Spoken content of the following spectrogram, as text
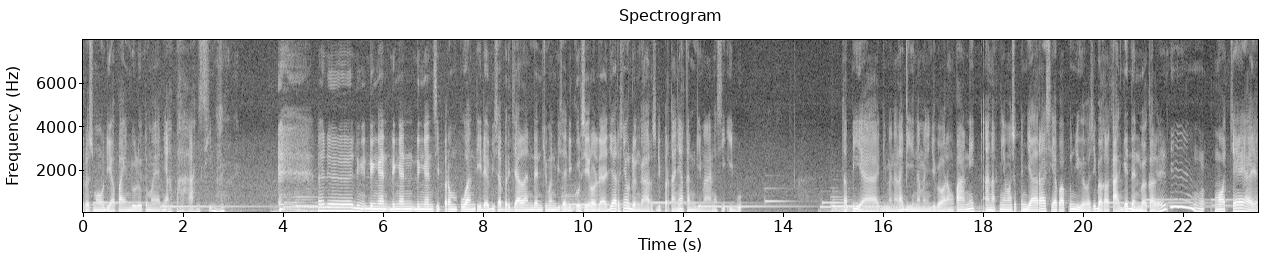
terus mau diapain dulu tuh mayatnya? Apaan sih? Ada dengan dengan dengan dengan si perempuan tidak bisa berjalan dan cuman bisa di kursi roda aja harusnya udah nggak harus dipertanyakan gimana sih ibu? Tapi ya gimana lagi namanya juga orang panik anaknya masuk penjara siapa pun juga pasti bakal kaget dan bakal eh, ngoceh ya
